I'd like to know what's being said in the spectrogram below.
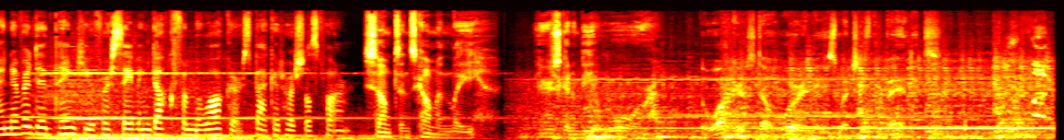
I never did thank you for saving Duck from the walkers back at Hershel's farm. Something's coming, Lee. There's gonna be a war. The walkers don't worry me as much as the bandits.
